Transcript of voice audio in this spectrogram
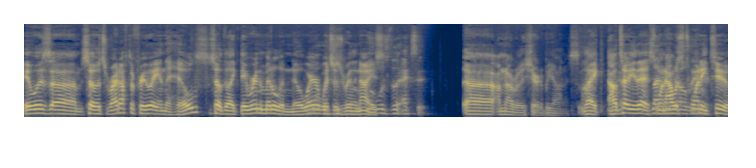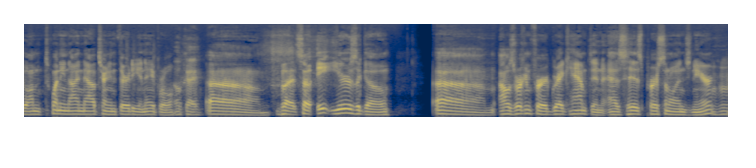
it was um so it's right off the freeway in the hills. So like they were in the middle of nowhere, What which was is the- really nice. What was the exit? Uh I'm not really sure to be honest. Like I'll tell you this, Let when I was know later. 22, I'm 29 now turning 30 in April. Okay. Um but so 8 years ago, um I was working for Greg Hampton as his personal engineer. Mm-hmm.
